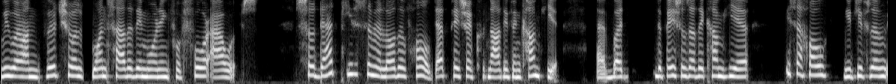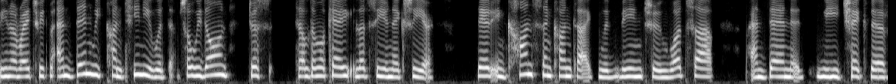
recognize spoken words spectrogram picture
We were on virtual one Saturday morning for four hours. So that gives them a lot of hope. That patient could not even come here. Uh, but the patients that they come here, it's a hope you give them, you know, right treatment, and then we continue with them. So we don't just tell them, okay, let's see you next year. They're in constant contact with Bean through WhatsApp, and then we check their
